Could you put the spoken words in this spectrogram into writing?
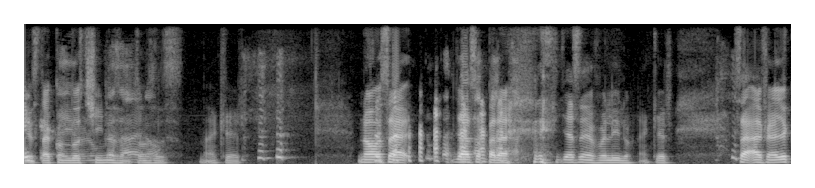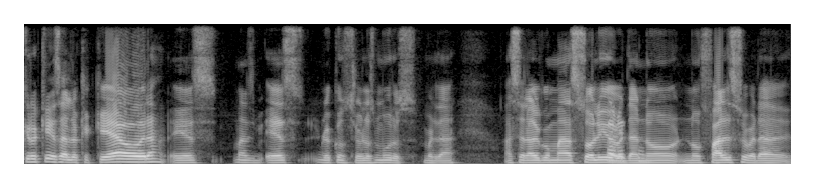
está con dos chinos, entonces, nada que ver. No, o sea, ya, se para, ya se me fue el hilo, nada que ver. O sea, al final yo creo que o sea, lo que queda ahora es, más, es reconstruir los muros, ¿verdad? Hacer algo más sólido, ¿verdad? No, no falso, ¿verdad?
